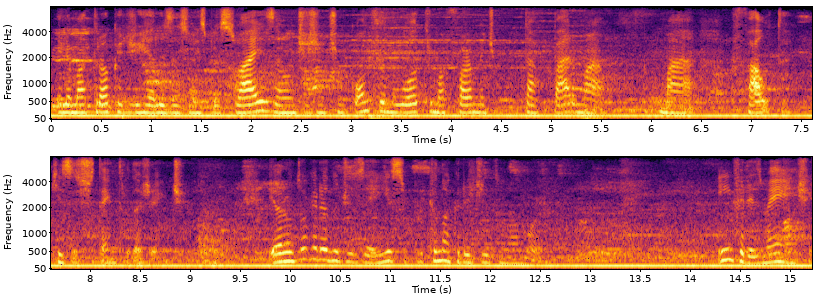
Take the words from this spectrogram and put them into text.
Ele é uma troca de realizações pessoais, onde a gente encontra no outro uma forma de tapar uma, uma falta que existe dentro da gente. Eu não tô querendo dizer isso porque eu não acredito no amor. Infelizmente,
